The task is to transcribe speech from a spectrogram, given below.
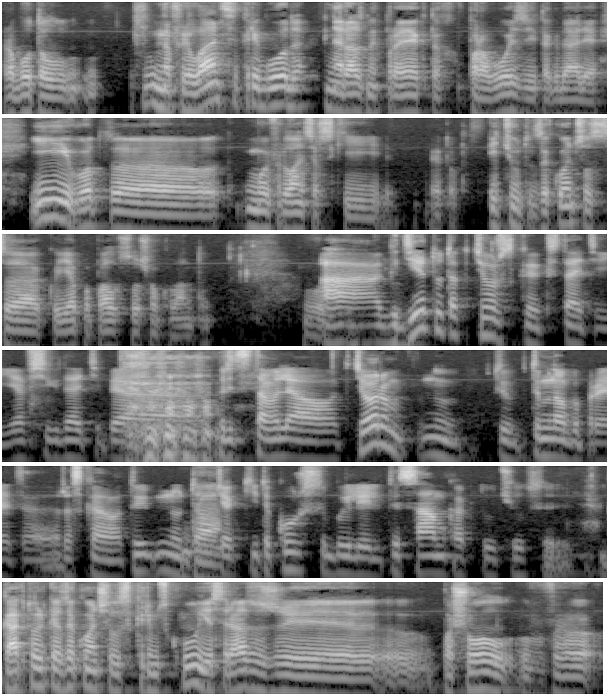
работал на фрилансе три года на разных проектах, в паровозе и так далее. И вот э, мой фрилансерский этот этюд закончился, я попал в Social Quantum. Вот. А где тут актерская, кстати? Я всегда тебя представлял актером, ну, ты, ты много про это рассказывал. Ты, ну, да. у тебя какие-то курсы были, или ты сам как-то учился? Как только закончил Scream School, я сразу же э, пошел в,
